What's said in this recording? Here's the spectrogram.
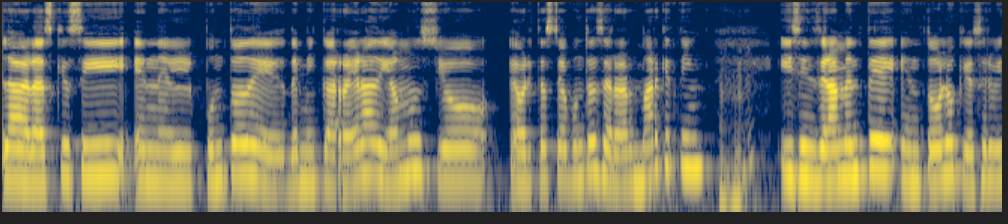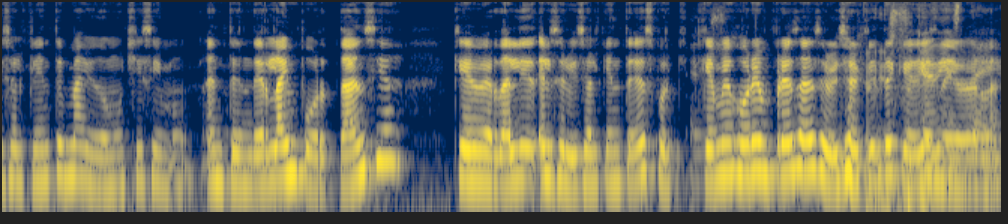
la verdad es que sí, en el punto de, de, mi carrera, digamos, yo ahorita estoy a punto de cerrar marketing y sinceramente en todo lo que es servicio al cliente me ayudó muchísimo a entender la importancia que de verdad el servicio al cliente es, porque qué mejor empresa de servicio al cliente que, Disney, ¿verdad?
